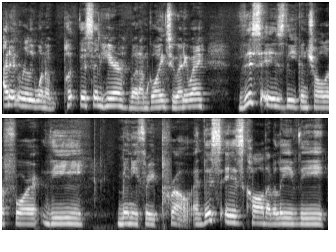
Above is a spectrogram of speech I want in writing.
I didn't really want to put this in here, but I'm going to anyway. This is the controller for the Mini 3 Pro, and this is called, I believe, the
